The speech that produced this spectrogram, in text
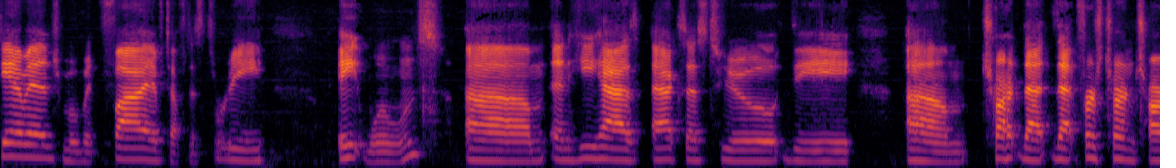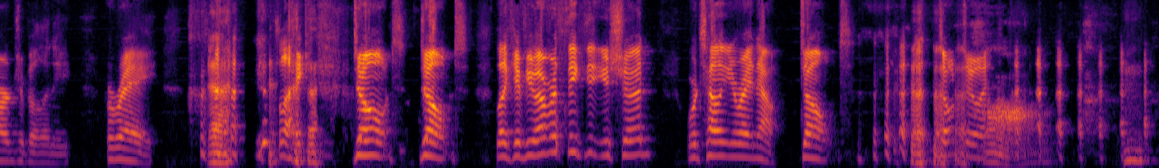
damage, movement five, toughness three, eight wounds. Um, and he has access to the um chart that that first turn charge ability. Hooray! Yeah. like, don't, don't. Like, if you ever think that you should, we're telling you right now, don't, don't do it.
